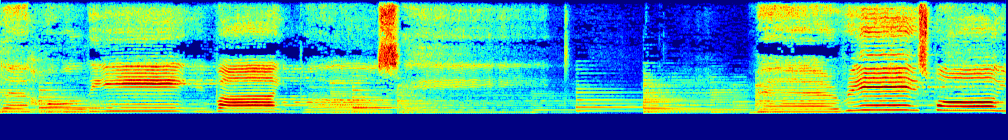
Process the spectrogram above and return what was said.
the Holy Bible said Mary's boy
